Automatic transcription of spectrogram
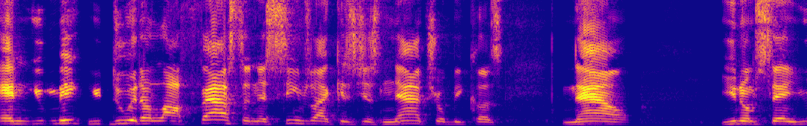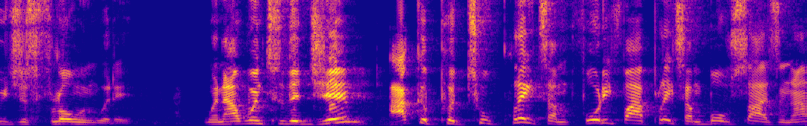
and you make you do it a lot faster and it seems like it's just natural because now you know what I'm saying, you're just flowing with it. When I went to the gym, I could put two plates, I'm 45 plates on both sides and I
